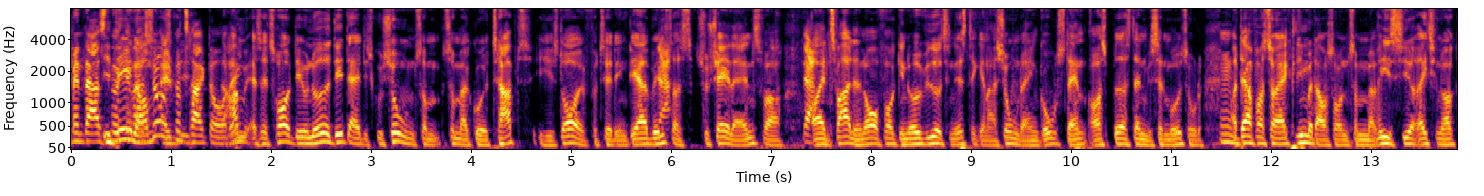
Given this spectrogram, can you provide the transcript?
Men der er sådan noget Ideen vi- generationskontrakt over det, ikke? Altså, jeg tror, det er jo noget af det, der er diskussionen, som, som er gået tabt i historiefortællingen. Det er Venstres ja. sociale ansvar Ja. og ansvarligheden over for at give noget videre til næste generation, der er i en god stand, og også bedre stand, end vi selv modtog det. Mm. Og derfor så er klimadagsordenen, som Marie siger rigtig nok,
